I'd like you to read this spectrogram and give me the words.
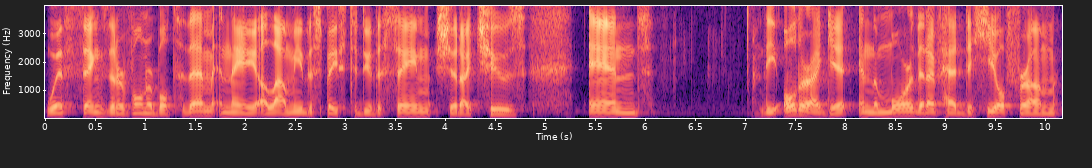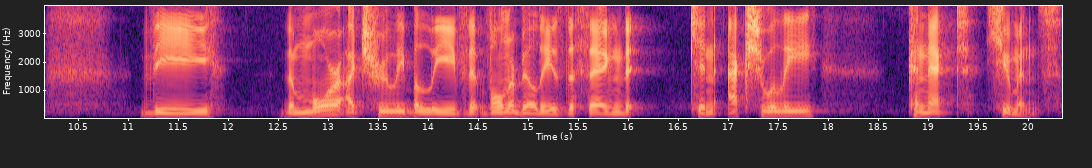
with things that are vulnerable to them and they allow me the space to do the same should I choose. And the older I get and the more that I've had to heal from, the the more I truly believe that vulnerability is the thing that can actually connect humans.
